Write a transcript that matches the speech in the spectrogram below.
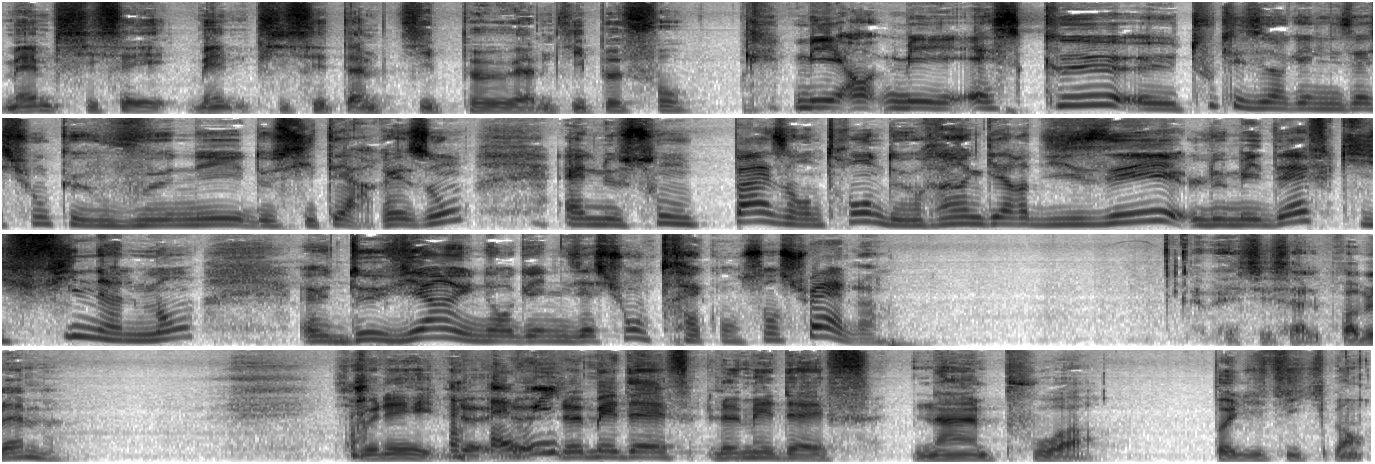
même si c'est même si c'est un petit peu un petit peu faux. Mais, mais est-ce que euh, toutes les organisations que vous venez de citer à raison, elles ne sont pas en train de ringardiser le MEDEF qui finalement euh, devient une organisation très consensuelle? Eh ben, c'est ça le problème. Si vous voulez, le, Ah le MEDEF, le MEDEF n'a un poids politiquement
